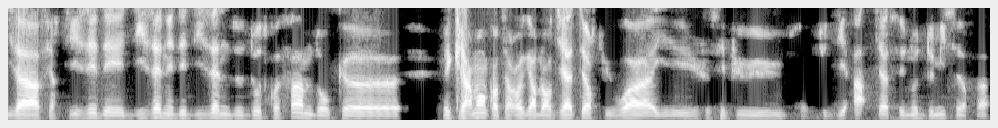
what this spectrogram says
il a fertilisé des dizaines et des dizaines de d'autres femmes, donc euh... mais clairement quand tu regardes l'ordinateur, tu vois, il... je sais plus, tu te dis ah tiens c'est une autre demi-sœur ça.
